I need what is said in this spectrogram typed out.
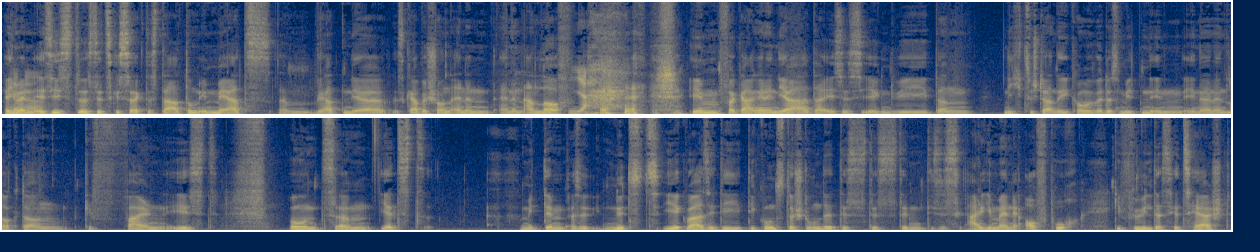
Ich genau. meine, es ist, du hast jetzt gesagt, das Datum im März. Ähm, wir hatten ja, es gab ja schon einen, einen Anlauf ja. im vergangenen Jahr. Da ist es irgendwie dann nicht zustande gekommen, weil das mitten in, in einen Lockdown gefallen ist. Und ähm, jetzt mit dem, also nützt ihr quasi die, die Gunst der Stunde, das, das, den, dieses allgemeine Aufbruchgefühl, das jetzt herrscht.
